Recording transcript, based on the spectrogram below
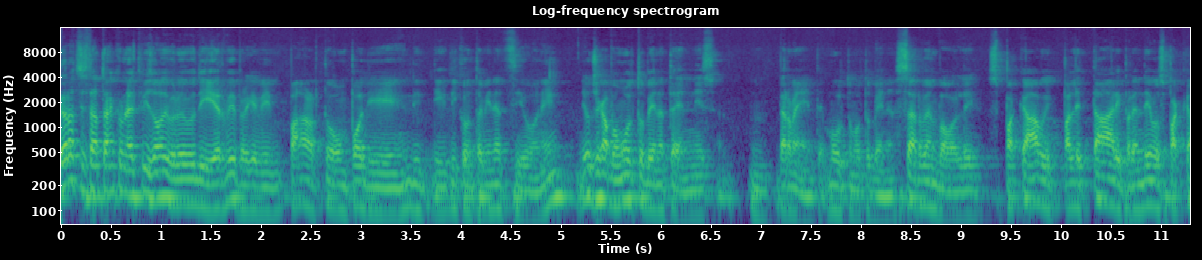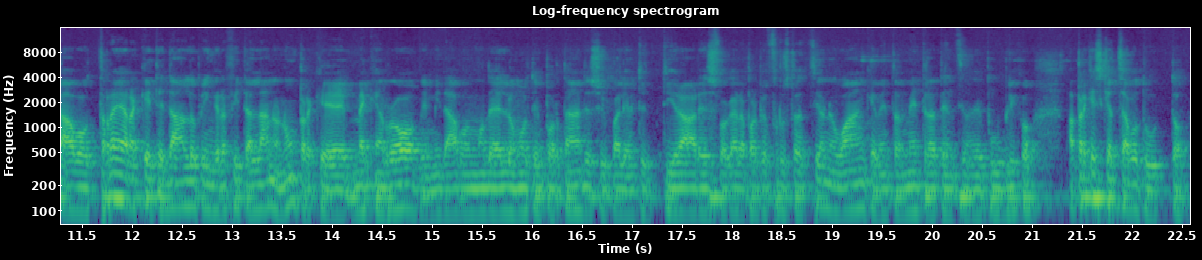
Però c'è stato anche un episodio, volevo dirvi, perché vi parto un po' di, di, di contaminazioni. Io giocavo molto bene a tennis, mm, veramente, molto molto bene. Serve and volley, spaccavo i pallettari, prendevo, spaccavo tre racchette Dunlop in graffite all'anno, non perché McEnroe mi dava un modello molto importante sui quali tirare e sfogare la propria frustrazione o anche eventualmente l'attenzione del pubblico, ma perché schiacciavo tutto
